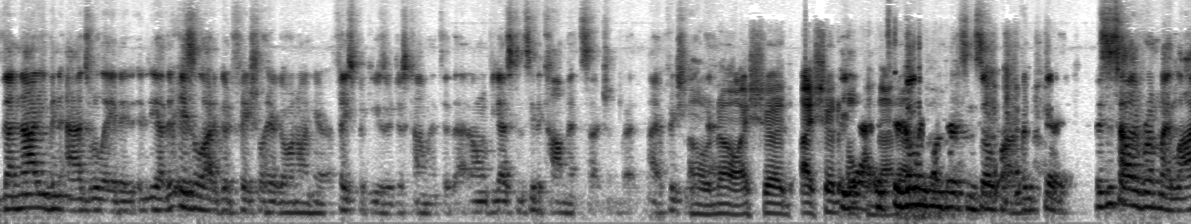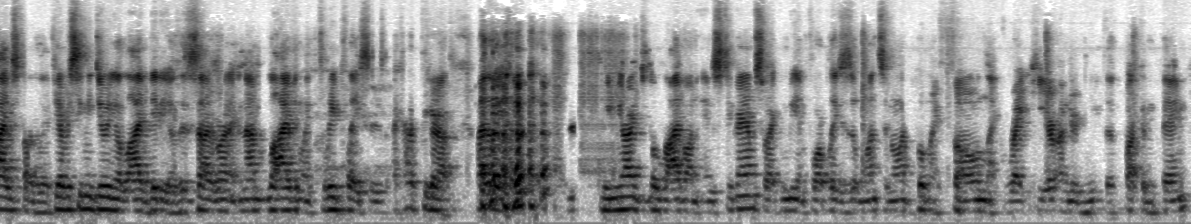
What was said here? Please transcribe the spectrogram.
that not even ads related. Yeah, there is a lot of good facial hair going on here. A Facebook user just commented that. I don't know if you guys can see the comment section, but I appreciate. Oh that. no, I should. I should. Yeah, it's, there's only one person so far, but it's good. This is how I run my lives, by the way. If you ever see me doing a live video, this is how I run it. And I'm live in like three places. I gotta figure out. By the way, we need to go live on Instagram so I can be in four places at once and I don't have to put my phone like right here underneath the fucking thing.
